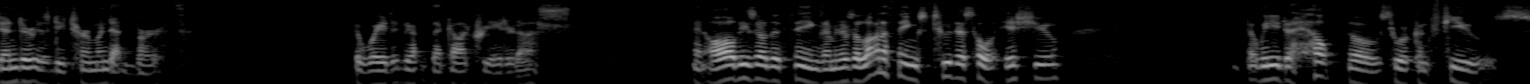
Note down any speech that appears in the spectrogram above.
gender is determined at birth? The way that, that God created us? And all these other things. I mean, there's a lot of things to this whole issue, but we need to help those who are confused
